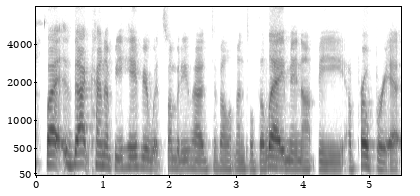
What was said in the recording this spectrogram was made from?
but that kind of behavior with somebody who had developmental delay may not be appropriate.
